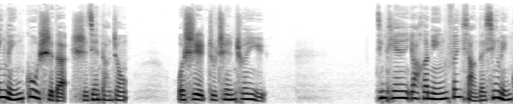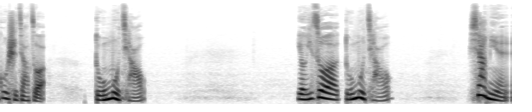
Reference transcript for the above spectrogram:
心灵故事的时间当中，我是主持人春雨。今天要和您分享的心灵故事叫做《独木桥》。有一座独木桥，下面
